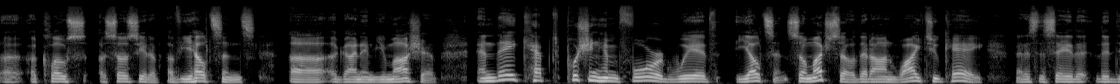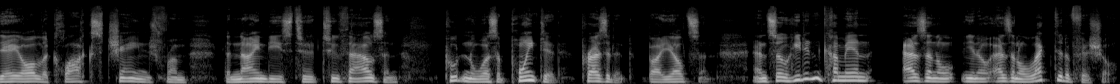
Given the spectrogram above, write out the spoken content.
a, a, close associate of, of Yeltsin's, uh, a guy named Yumashev. And they kept pushing him forward with Yeltsin, so much so that on Y2K, that is to say, the, the day all the clocks changed from the 90s to 2000, Putin was appointed president by Yeltsin. And so he didn't come in as an, you know, as an elected official.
